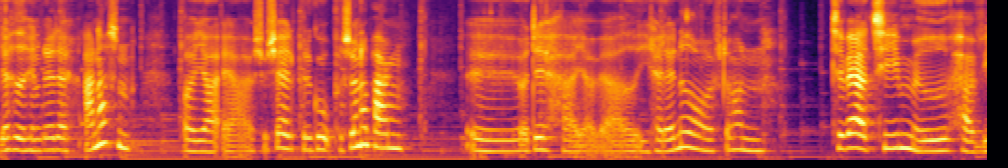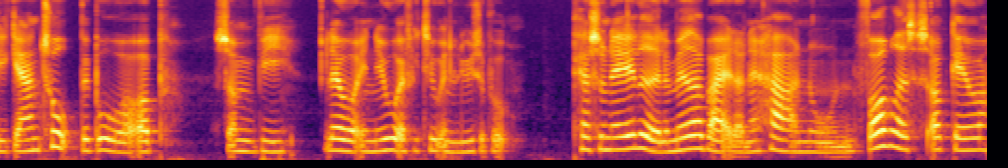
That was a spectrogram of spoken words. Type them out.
Jeg hedder Henrietta Andersen, og jeg er socialpædagog på Sønderparken. øh, og det har jeg været i halvandet år efterhånden. Til hver teammøde har vi gerne to beboere op, som vi laver en neuroeffektiv analyse på. Personalet eller medarbejderne har nogle forberedelsesopgaver,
